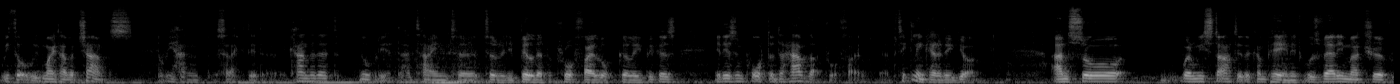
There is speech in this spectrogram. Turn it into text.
we thought we might have a chance, but we hadn't selected a candidate. Nobody had had time to, to really build up a profile locally because it is important to have that profile, particularly in Ceredigion. And so when we started the campaign, it was very much of,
